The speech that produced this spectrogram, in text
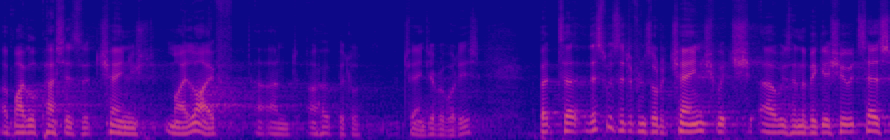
a Bible passage that changed my life, and I hope it'll change everybody's. But uh, this was a different sort of change, which uh, was in the big issue. It says,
